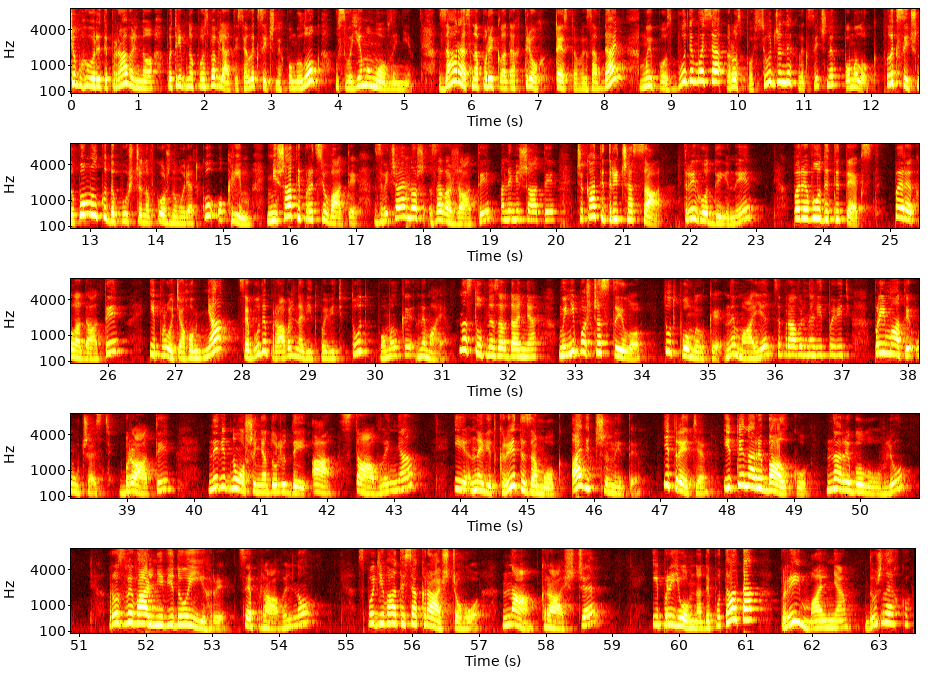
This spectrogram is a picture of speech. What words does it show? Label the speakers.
Speaker 1: Щоб говорити правильно, потрібно позбавлятися лексичних помилок у своєму мовленні. Зараз на прикладах трьох тестових завдань ми позбудемося розповсюджених лексичних помилок. Лексичну помилку допущено в кожному рядку, окрім мішати працювати, звичайно ж, заважати, а не мішати, чекати три часа, три години, переводити текст, перекладати. І протягом дня це буде правильна відповідь. Тут помилки немає. Наступне завдання. Мені пощастило. Тут помилки немає, це правильна відповідь. Приймати участь, брати, не відношення до людей, а ставлення. І не відкрити замок, а відчинити. І третє іти на рибалку, на риболовлю. Розвивальні відеоігри це правильно. Сподіватися кращого на краще. І прийом на депутата приймальня. Дуже легко.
